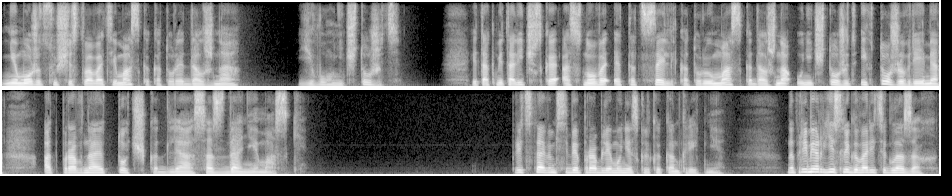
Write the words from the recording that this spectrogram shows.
не может существовать и маска, которая должна его уничтожить. Итак, металлическая основа — это цель, которую маска должна уничтожить, и в то же время отправная точка для создания маски. Представим себе проблему несколько конкретнее. Например, если говорить о глазах.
